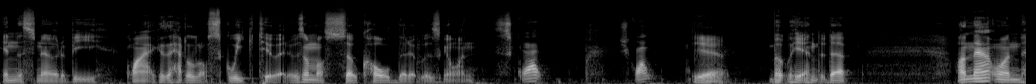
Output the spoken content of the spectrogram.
in the snow to be quiet because it had a little squeak to it. It was almost so cold that it was going squawk, squawk. Yeah. But we ended up on that one.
